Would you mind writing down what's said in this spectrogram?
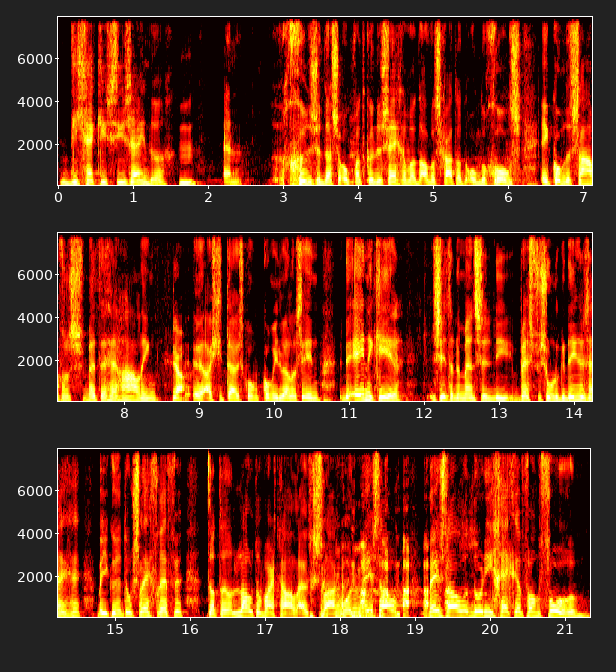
die gekkies die zijn er. En gun ze dat ze ook wat kunnen zeggen, want anders gaat dat ondergronds. Ik kom er s'avonds met de herhaling. Ja. Eh, als je thuis komt, kom je er wel eens in. De ene keer zitten er mensen die best fatsoenlijke dingen zeggen... maar je kunt het ook slecht treffen dat er louter wartaal uitgeslagen wordt. meestal, meestal door die gekken van Forum.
